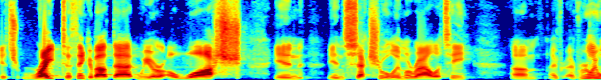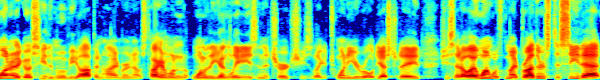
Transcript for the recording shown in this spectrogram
it's right to think about that. We are awash in, in sexual immorality. Um, I've, I've, really wanted to go see the movie Oppenheimer, and I was talking to one, one of the young ladies in the church. She's like a 20 year old yesterday. She said, Oh, I went with my brothers to see that,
